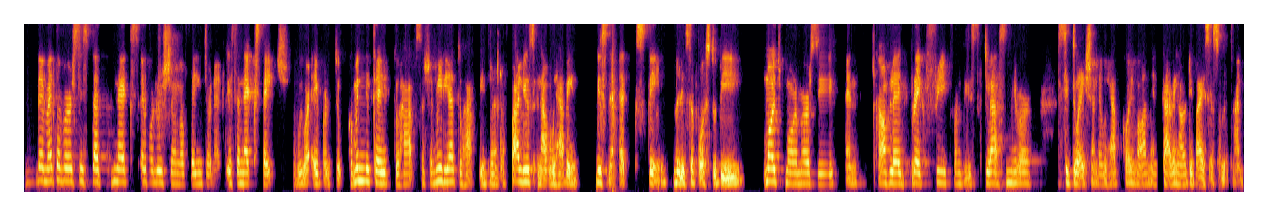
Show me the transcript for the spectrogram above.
the metaverse is that next evolution of the internet. It's the next stage. We were able to communicate, to have social media, to have internet of values, and now we're having this next thing that is supposed to be much more immersive and kind of like break free from this glass mirror situation that we have going on and carrying our devices all the time.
